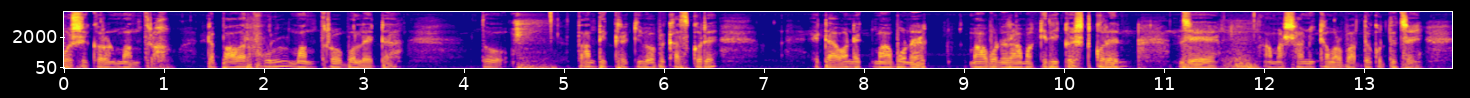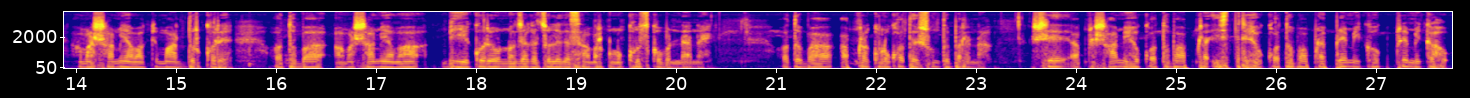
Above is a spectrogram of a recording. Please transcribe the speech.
বশীকরণ মন্ত্র। এটা পাওয়ারফুল মন্ত্র বলে এটা। তো তান্ত্রিকরা কীভাবে কাজ করে, এটা অনেক মা বোনের, মা বোনেরা আমাকে রিকোয়েস্ট করেন যে আমার স্বামীকে আমার বাধ্য করতে চাই। আমার স্বামী আমাকে মারধর করে, অথবা আমার স্বামী আমার বিয়ে করে অন্য জায়গায় চলে গেছে, আমার কোনো খোঁজ খবর না নেয় অথবা আপনার কোনো কথাই শুনতে পারে না। সে আপনার স্বামী হোক, অথবা আপনার স্ত্রী হোক, অথবা আপনার প্রেমিক হোক, প্রেমিকা হোক,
